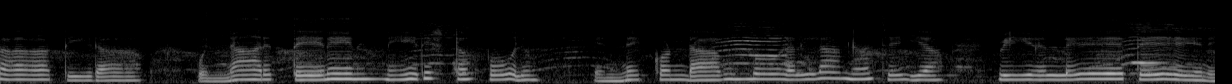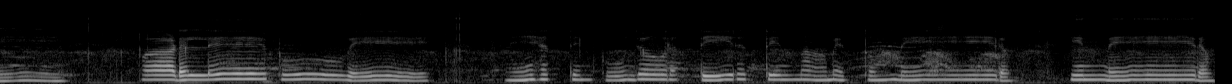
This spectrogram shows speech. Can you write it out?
കാത്തിടാം. പൊന്നാരത്തേനെ നിന്നേതിഷ്ടം പോലും എന്നെ കൊണ്ടാവുമ്പോഴെല്ലാം ഞാൻ ചെയ്യാം. വീഴല്ലേ തേനെ പാടല്ലേ പൂവേ സ്നേഹത്തിൻ പൂഞ്ചോലത്തീരത്തിൽ നാം എത്തും നേരം ഇന്നേരം.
